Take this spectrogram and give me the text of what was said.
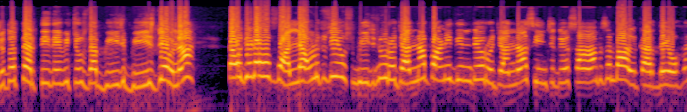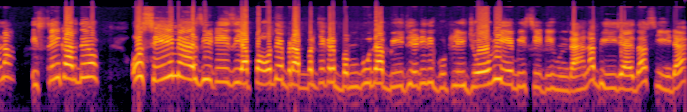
ਜਦੋਂ ਧਰਤੀ ਦੇ ਵਿੱਚ ਉਸ ਦਾ ਬੀਜ ਬੀਜਦੇ ਹੋ ਨਾ, ਤਾਂ ਉਹ ਜਿਹੜਾ ਉਹ ਫਲ ਹੈ ਉਹਨੂੰ ਤੁਸੀਂ ਉਸ ਬੀਜ ਨੂੰ ਰੋਜ਼ਾਨਾ ਪਾਣੀ ਦਿੰਦੇ ਹੋ, ਰੋਜ਼ਾਨਾ ਸਿੰਚਦੇ ਹੋ, ਸਾਂਭ ਸੰਭਾਲ ਕਰਦੇ ਹੋ, ਹਨਾ? ਇਸ ਤਰ੍ਹਾਂ ਹੀ ਕਰਦੇ ਹੋ। ਉਹ ਸੇਮ ਐਜ਼ ਇਟ ਇਜ਼ ਹੀ ਆਪਾਂ ਉਹਦੇ ਬਰਾਬਰ ਜੇਕਰ ਬੰਬੂ ਦਾ ਬੀਜ, ਜਿਹੜੀ ਦੀ ਗੁਠਲੀ, ਜੋ ਵੀ ABCD ਹੁੰਦਾ ਹੈ ਨਾ ਬੀਜ ਹੈ, ਇਹਦਾ ਸੀਡ ਹੈ,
